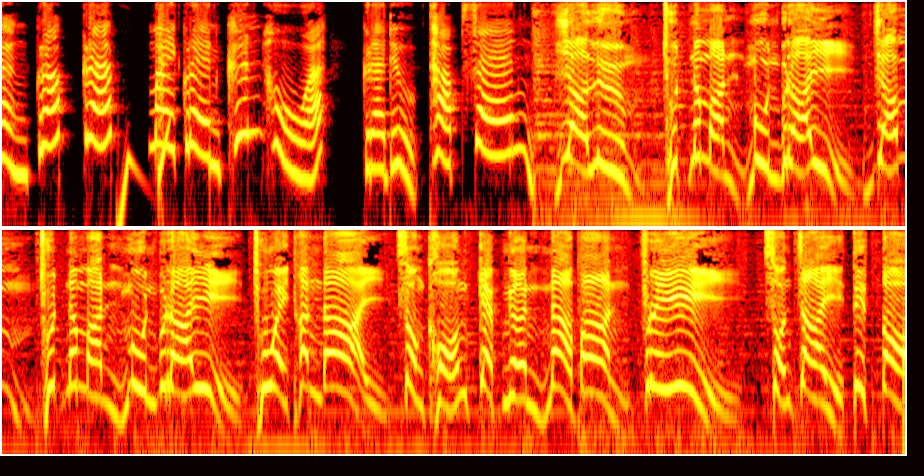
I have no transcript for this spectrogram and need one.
ดังกรอบแกรบไมเกรนขึ้นหัว กระดูกทับเส้น อย่าลืม ชุดน้ำมันมูลไบรย้ำชุดน้ำมันมูลไบรช่วยท่านได้ ส่งของเก็บเงินหน้าบ้าน ฟรี สนใจติดต่อ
